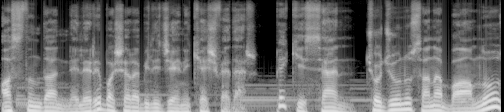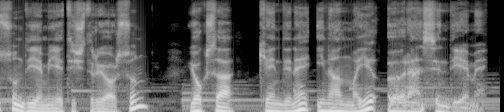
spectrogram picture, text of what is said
aslında neleri başarabileceğini keşfeder. Peki sen çocuğunu sana bağımlı olsun diye mi yetiştiriyorsun yoksa kendine inanmayı öğrensin diye mi?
